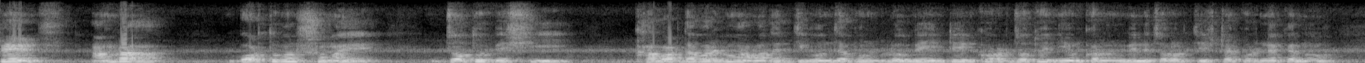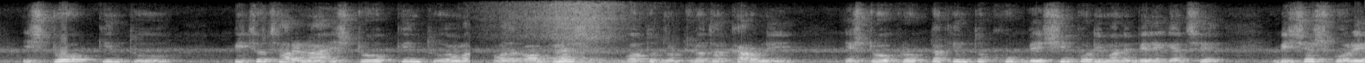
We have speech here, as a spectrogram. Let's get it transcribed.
ফ্রেন্ডস আমরা বর্তমান সময়ে যত বেশি খাবার দাবার এবং আমাদের জীবনযাপনগুলো মেনটেন করার যতই নিয়মকানুন মেনে চলার চেষ্টা করি না কেন স্ট্রোক কিন্তু পিছু ছাড়ে না স্ট্রোক কিন্তু আমাদের অভ্যাসগত জটিলতার কারণে স্ট্রোক রোগটা কিন্তু খুব বেশি পরিমাণে বেড়ে গেছে। বিশেষ করে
